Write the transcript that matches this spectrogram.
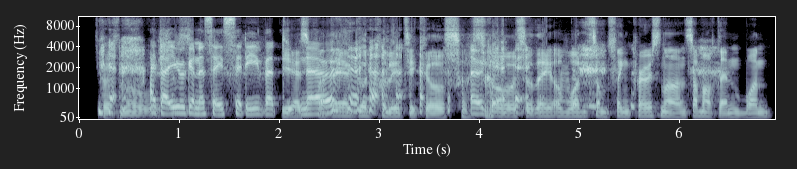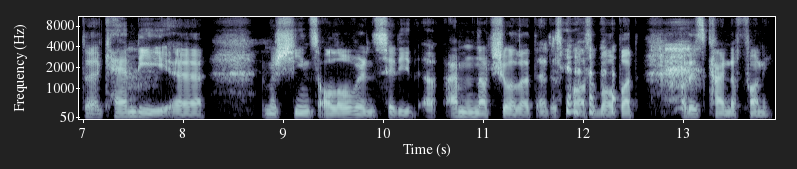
personal I thought you were going to say city, but Yes, no. but they are good politicals. So, Okay. so they want something personal, and some of them want uh, candy uh, machines all over in the city. Uh, I'm not sure that that is possible, but but it's kind of funny.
